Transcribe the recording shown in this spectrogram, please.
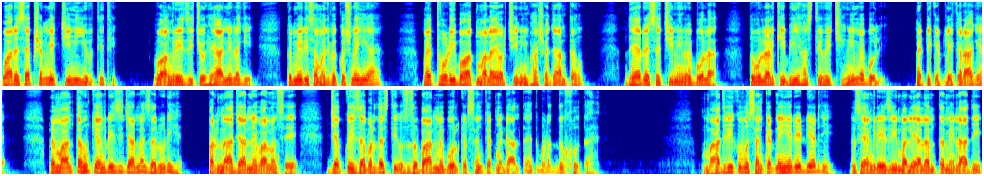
वहाँ रिसेप्शन में एक चीनी युवती थी। वो अंग्रेज़ी चूहे आने लगी तो मेरी समझ में कुछ नहीं आया। मैं थोड़ी बहुत मलय और चीनी भाषा जानता हूँ। धैर्य से चीनी में बोला तो वो लड़की भी हंसती हुई चीनी में बोली। मैं टिकट लेकर आ गया। मैं मानता हूँ कि अंग्रेज़ी जानना ज़रूरी है। पर ना जानने वालों से जब कोई ज़बरदस्ती उस ज़ुबान में बोलकर संकट में डालता है तो बड़ा दुख होता है। माधवी को वो संकट नहीं है रेड्डियर जी? उसे अंग्रेज़ी, मलयालम, तमिल आदि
